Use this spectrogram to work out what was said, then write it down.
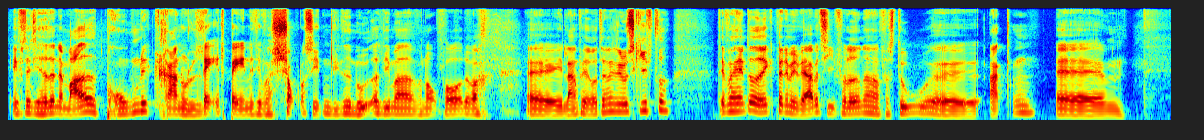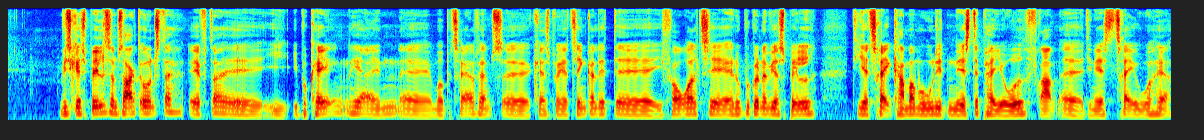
efter de havde den der meget brune granulatbane. Det var sjovt at se den lignede mudder lige meget, hvornår på året det var øh, i lang periode. Den er nu skiftet. Det forhindrede ikke Benjamin Verbeti forleden at forstue øh, anklen. Øh, vi skal spille som sagt onsdag efter øh, i, i pokalen herinde øh, mod B93. øh, Kasper. Jeg tænker lidt øh, i forhold til, at nu begynder vi at spille de her tre kampe om ugen i den næste periode frem, øh, de næste tre uger her.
